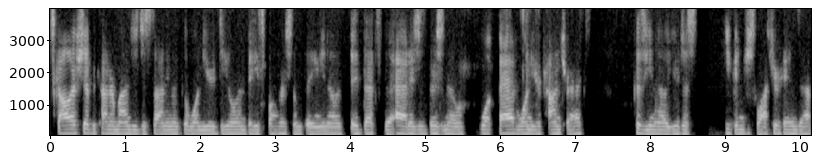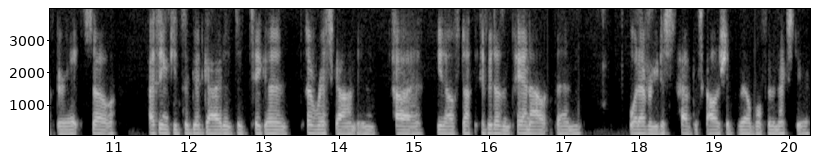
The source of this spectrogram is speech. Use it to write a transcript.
scholarship, it kind of reminds you just signing like a one year deal in baseball or something. You know, it, that's the adage is there's no what bad one year contracts because you know you're just you can just wash your hands after it. So I think it's a good guy to, to take a, a risk on and uh, you know, if if it doesn't pan out, then whatever, you just have the scholarship available for the next year.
